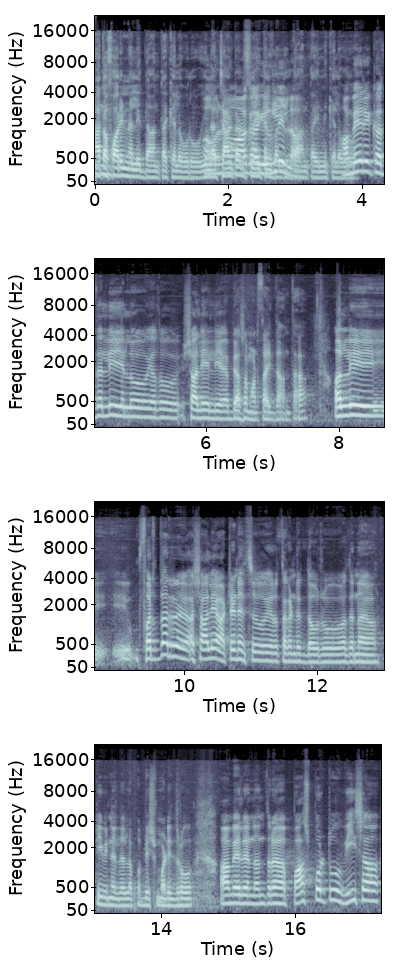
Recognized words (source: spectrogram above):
ಆತ ಫಾರಿನ್ನಲ್ಲಿದ್ದ ಅಂತ ಕೆಲವರು ಇಲ್ಲ ಚಾರ್ಟರ್ಡ್ ಫ್ಲೈಟ್ ಇರಲಿಲ್ಲ. ಅಂತ ಇನ್ನು ಕೆಲವರು. ಅಮೇರಿಕಾದಲ್ಲಿ ಎಲ್ಲೋ ಯಾವುದೋ ಶಾಲೆಯಲ್ಲಿ ಅಭ್ಯಾಸ ಮಾಡ್ತಾ ಇದ್ದ ಅಂತ. ಅಲ್ಲಿ ಫರ್ದರ್ ಆ ಶಾಲೆಯ ಅಟೆಂಡೆನ್ಸ್ ಇರೋ ತಗೊಂಡಿದ್ದವರು ಅದನ್ನು ಟಿ ವಿನಲ್ಲೆಲ್ಲ ಪಬ್ಲಿಷ್ ಮಾಡಿದರು. ಆಮೇಲೆ ನಂತರ ಪಾಸ್ಪೋರ್ಟು ವೀಸಾ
